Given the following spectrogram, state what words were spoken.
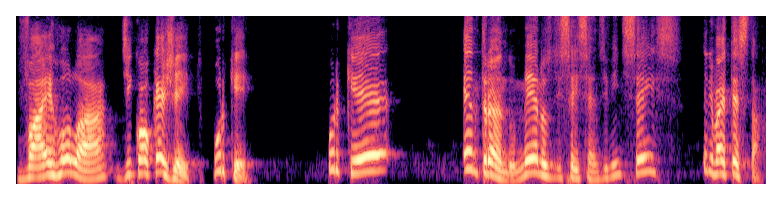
Vai rolar de qualquer jeito. Por quê? Porque entrando menos de 626, ele vai testar.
